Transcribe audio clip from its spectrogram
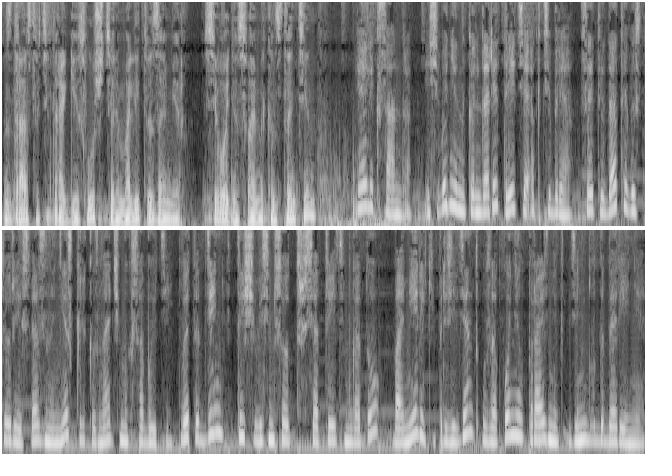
Здравствуйте, дорогие слушатели «Молитвы за мир». Сегодня с вами Константин и Александра. И сегодня на календаре 3 октября. С этой датой в истории связаны несколько значимых событий. В этот день, в 1863 году, в Америке президент узаконил праздник День Благодарения.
